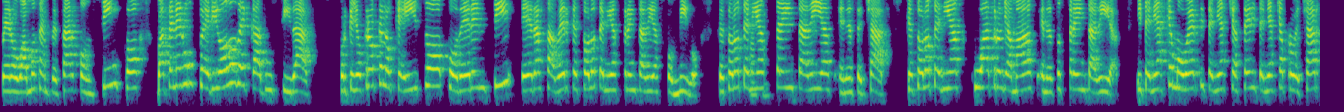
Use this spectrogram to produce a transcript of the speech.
pero vamos a empezar con cinco. Va a tener un periodo de caducidad, porque yo creo que lo que hizo poder en ti era saber que solo tenías 30 días conmigo, que solo tenías 30 días en ese chat, que solo tenías cuatro llamadas en esos 30 días y tenías que moverte y tenías que hacer y tenías que aprovechar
